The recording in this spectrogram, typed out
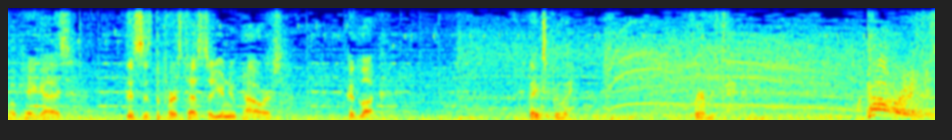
Okay, guys. This is the first test of your new powers. Good luck. Thanks, Billy. For everything. Power Rangers,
